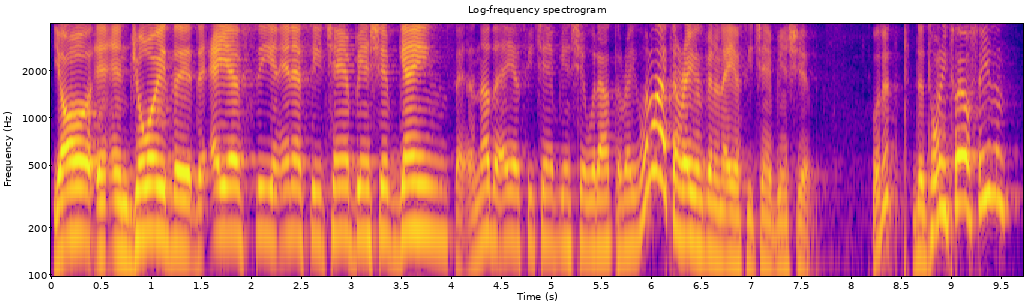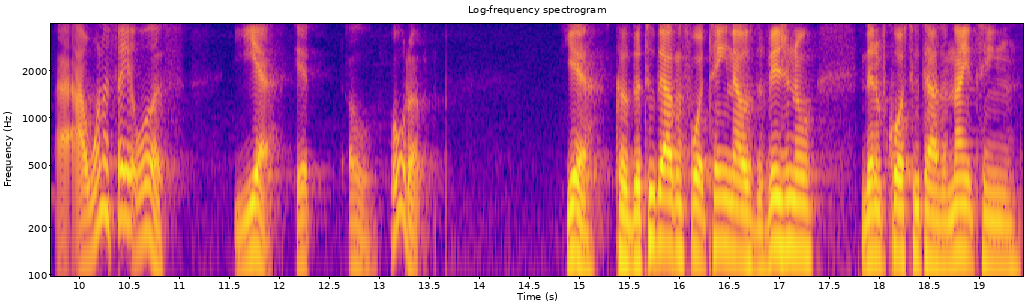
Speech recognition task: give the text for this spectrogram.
Y'all enjoy the, the AFC and NFC championship games. Another AFC championship without the Ravens. When the last time Ravens been in an AFC championship? Was it the 2012 season? I, I want to say it was. Yeah. It. Oh, hold up. Yeah, because the 2014 that was divisional, and then of course 2019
